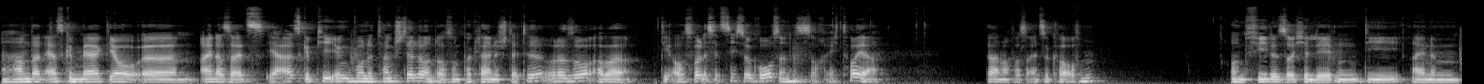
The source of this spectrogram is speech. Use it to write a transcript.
Haben dann erst gemerkt, jo, äh, einerseits, ja, es gibt hier irgendwo eine Tankstelle und auch so ein paar kleine Städte oder so, aber die Auswahl ist jetzt nicht so groß und es ist auch echt teuer, da noch was einzukaufen. Und viele solche Läden, die einem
